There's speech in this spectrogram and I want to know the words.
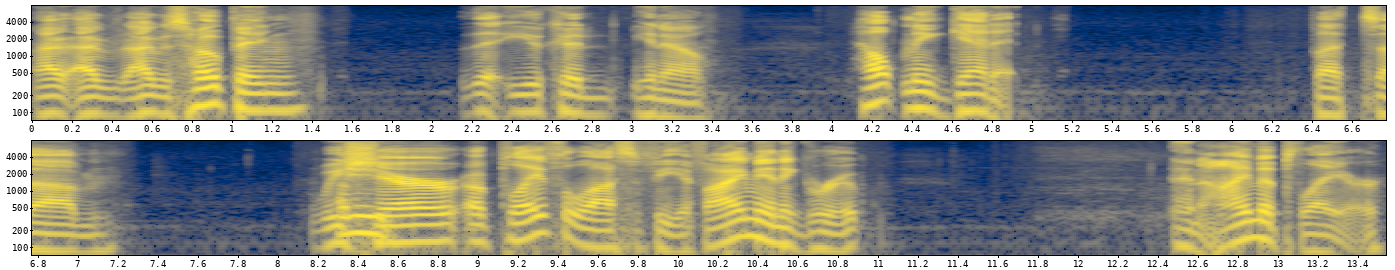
I, I, I was hoping that you could you know help me get it, but um, we I mean, share a play philosophy. If I'm in a group and I'm a player,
